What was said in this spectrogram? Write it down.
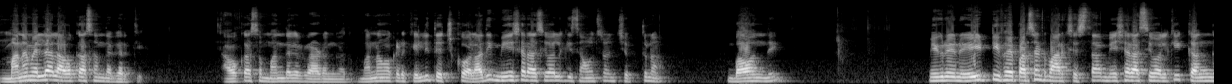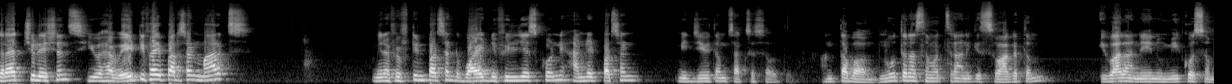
మనం వెళ్ళాలి అవకాశం దగ్గరికి. అవకాశం మన దగ్గరకు రావడం కాదు. మనం అక్కడికి వెళ్ళి తెచ్చుకోవాలి. అది మేషరాశి వాళ్ళకి ఈ సంవత్సరం చెప్తున్నా. బాగుంది. మీకు నేను ఎయిటీ ఫైవ్ పర్సెంట్ మార్క్స్ ఇస్తా. మేషరాశి వాళ్ళకి congratulations. You have eighty five percent marks. మీరు ఫిఫ్టీన్ పర్సెంట్ వాయిడ్ని ఫిల్ చేసుకోండి. హండ్రెడ్ పర్సెంట్ మీ జీవితం సక్సెస్ అవుతుంది. అంత బాగుంది. నూతన సంవత్సరానికి స్వాగతం. ఇవాళ నేను మీకోసం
